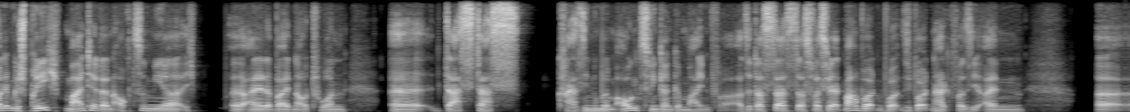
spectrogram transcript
und im Gespräch meinte er dann auch zu mir, ich, äh, einer der beiden Autoren, äh, dass das quasi nur mit dem Augenzwinkern gemeint war. Also das, das, das, was wir halt machen wollten, wollten sie wollten halt quasi einen, äh,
